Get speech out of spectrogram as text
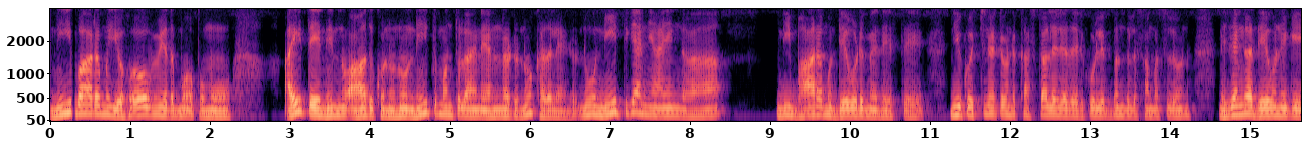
నీ భారము యహోవ మీద మోపము. అయితే నిన్ను ఆదుకును నీతిమంతులు ఆయన ఎన్నడూను కదలేడు. నువ్వు నీతిగా న్యాయంగా నీ భారము దేవుడి మీద వేస్తే నీకు వచ్చినటువంటి కష్టాలు లేదా ఇరుకులు ఇబ్బందుల సమస్యలు నిజంగా దేవునికి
